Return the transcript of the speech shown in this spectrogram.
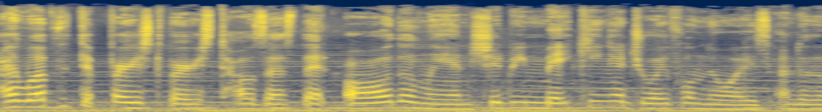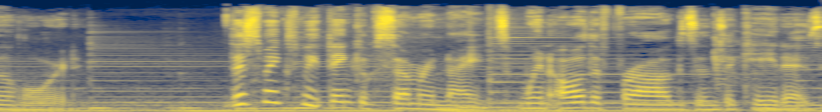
I love that the first verse tells us that all the land should be making a joyful noise unto the Lord. This makes me think of summer nights when all the frogs and cicadas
